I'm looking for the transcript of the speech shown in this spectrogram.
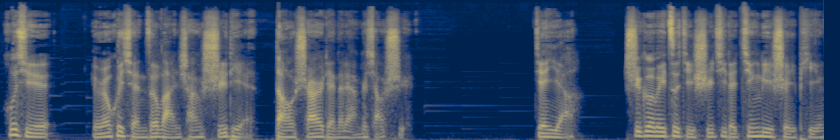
或许有人会选择晚上十点到十二点的两个小时。建议啊，是各为自己实际的精力水平、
